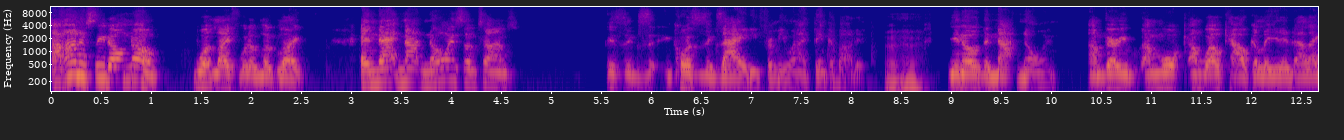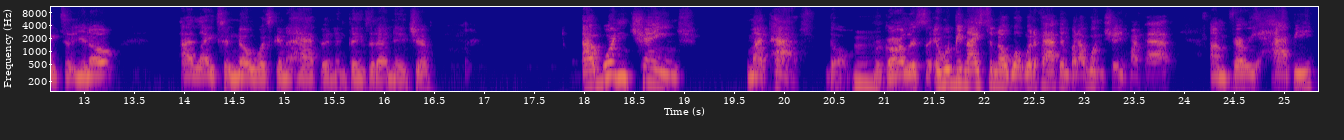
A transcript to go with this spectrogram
I honestly don't know what life would have looked like, and that not knowing sometimes is ex- causes anxiety for me when I think about it. Mm-hmm. You know, the not knowing. I'm very I'm more I'm well calculated. I like to you know, I like to know what's going to happen and things of that nature. I wouldn't change my path though. Mm-hmm. Regardless, it would be nice to know what would have happened, but I wouldn't change my path. I'm very happy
